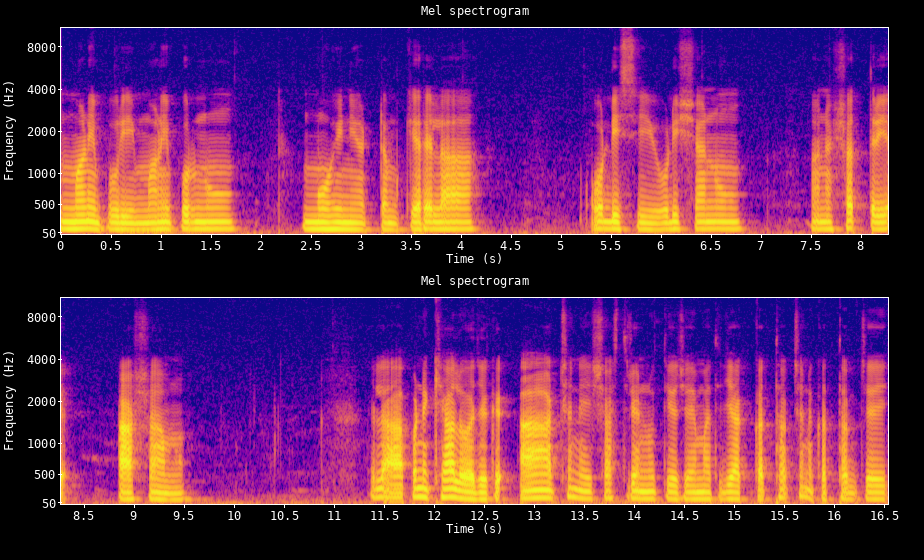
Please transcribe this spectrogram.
મણિપુરી મણિપુરનું મોહિનીઅટ્ટમ કેરેલા, ઓડિસી ઓડિશાનું અને ક્ષત્રિય આસામનું. એટલે આપણને ખ્યાલ હોય છે કે આ છે ને એ શાસ્ત્રીય નૃત્ય છે. એમાંથી જે આ કથક છે ને, કથક જે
